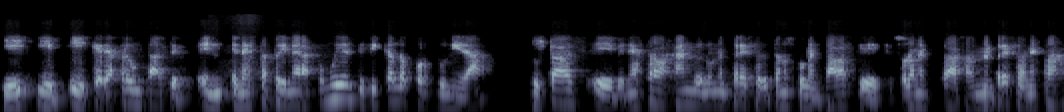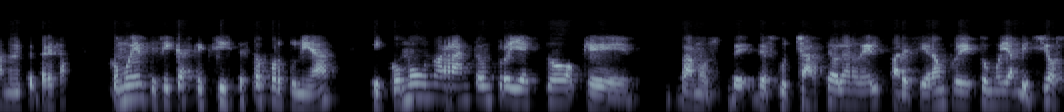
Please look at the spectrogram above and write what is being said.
Y, y, y quería preguntarte, en, en, esta primera, ¿cómo identificas la oportunidad? Tú estabas, eh, venías trabajando en una empresa, ahorita nos comentabas que, que solamente trabajabas en una empresa, venías trabajando en esta empresa. ¿Cómo identificas que existe esta oportunidad y cómo uno arranca un proyecto que, vamos, de, de escucharte hablar de él, pareciera un proyecto muy ambicioso?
